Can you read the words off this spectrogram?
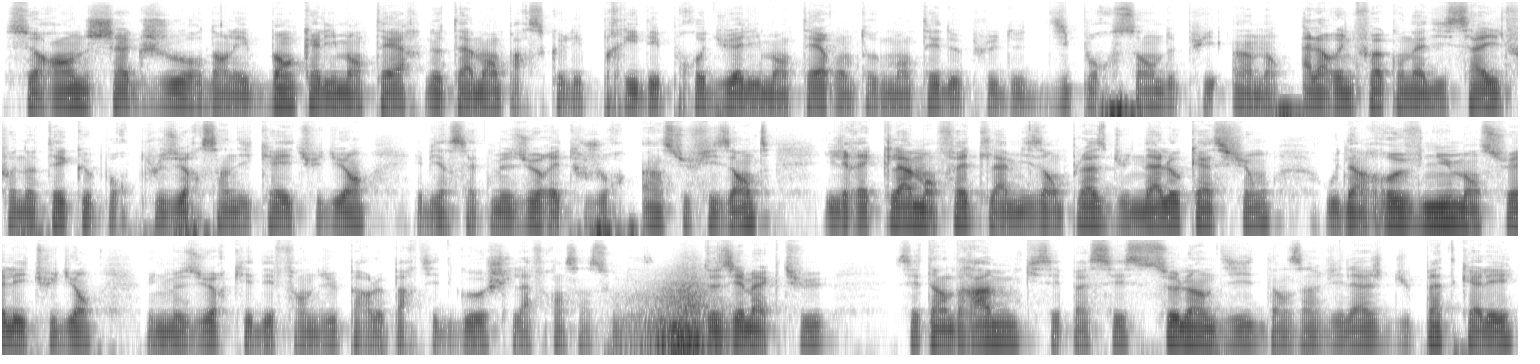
se rendent chaque jour dans les banques alimentaires, notamment parce que les prix des produits alimentaires ont augmenté de plus de 10% depuis un an. Alors une fois qu'on a dit ça, il faut noter que pour plusieurs syndicats étudiants, eh cette mesure est toujours insuffisante. Ils réclament en fait la mise en place d'une allocation ou d'un revenu mensuel étudiant, une mesure qui est défendue par le parti de gauche La France Insoumise. Deuxième actu, c'est un drame qui s'est passé ce lundi dans un village du Pas-de-Calais.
